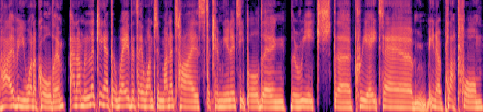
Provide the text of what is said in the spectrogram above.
however you want to call them. And I'm looking at the way that they want to monetize the community building, the reach, the creator, you know, platform.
